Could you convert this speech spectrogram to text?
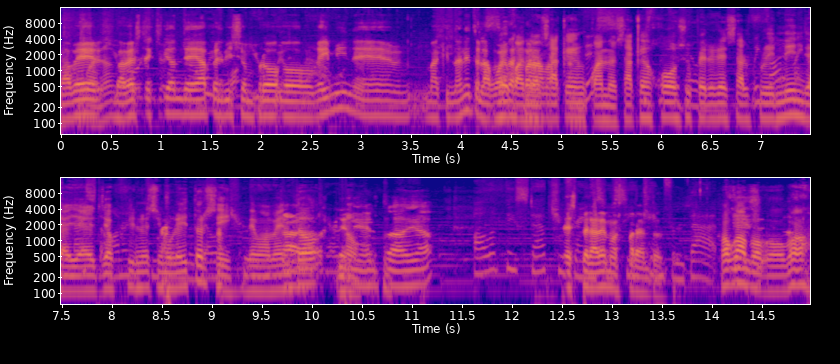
Va a haber, Bueno. va a haber sección de Apple Vision Pro Gaming en Maquinani, te la Bueno, guardas cuando para saquen, cuando saquen juegos superiores al Fruit Ninja y al Job Simulator, sí, de momento Claro, no. Esperaremos para that. Poco a poco, poco.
